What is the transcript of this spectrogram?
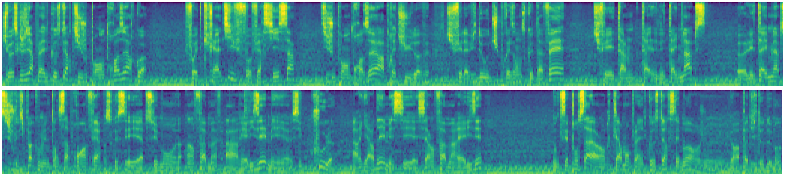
Tu vois ce que je veux dire? Planet Coaster, tu joues pendant 3 heures quoi. Il faut être créatif, faut faire ci et ça. Tu joues pendant 3 heures, après tu, dois, tu fais la vidéo où tu présentes ce que tu as fait, tu fais les, les timelapses. Euh, les timelapses, je vous dis pas combien de temps ça prend à faire parce que c'est absolument euh, infâme à, réaliser, mais euh, c'est cool à regarder, mais c'est infâme à réaliser. Donc c'est pour ça, alors, clairement Planet Coaster c'est mort, il n'y aura pas de vidéo demain.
